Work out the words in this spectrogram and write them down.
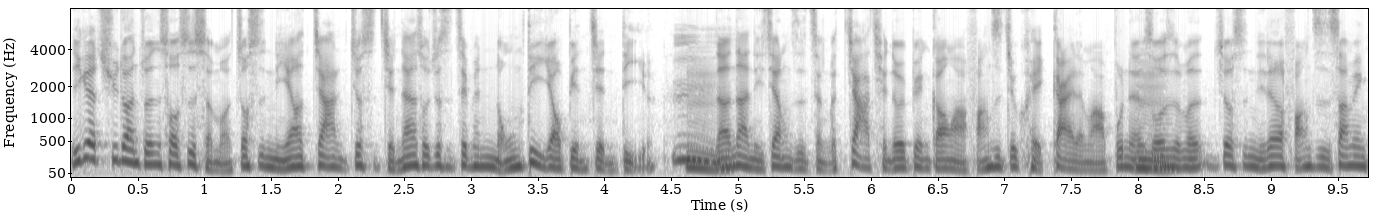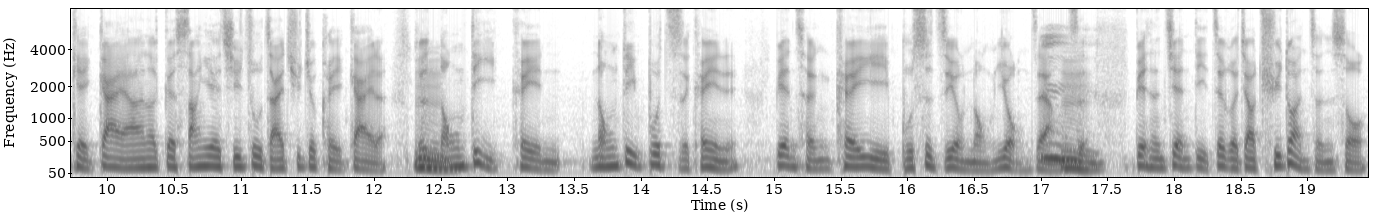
一个区段征收是什么？就是你要加，就是简单说，就是这边农地要变建地了。嗯，那那你这样子整个价钱都会变高嘛，房子就可以盖了嘛，不能说什么，就是你那个房子上面可以盖啊，那个商业区、住宅区就可以盖了，就是农地可以，农地不止可以。变成可以不是只有农用这样子，嗯、变成建地，这个叫区段征收。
